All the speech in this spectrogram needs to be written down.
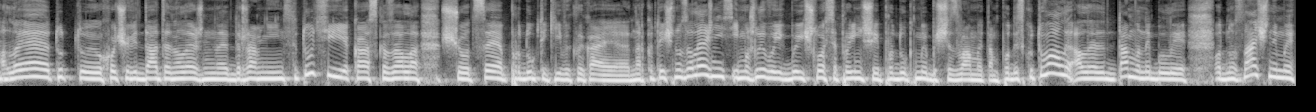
Але тут е, хочу віддати належне державній інституції, яка сказала, що це продукт, який викликає наркотичну залежність, і можливо, якби йшлося про інший продукт, ми б ще з вами там подискутували, але там вони були однозначними.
